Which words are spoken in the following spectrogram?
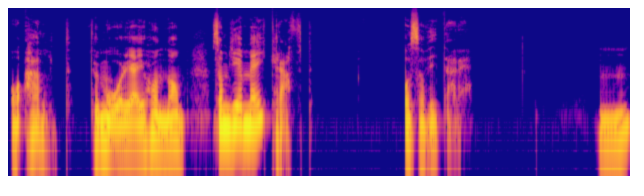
och allt förmår jag i honom som ger mig kraft. Och så vidare. Mm.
